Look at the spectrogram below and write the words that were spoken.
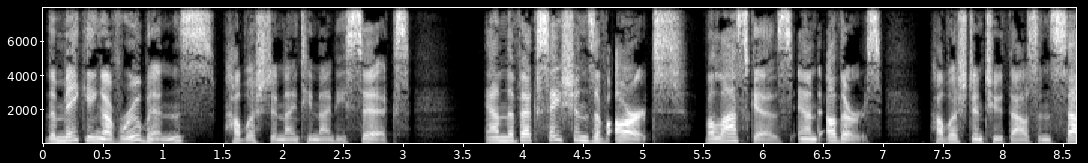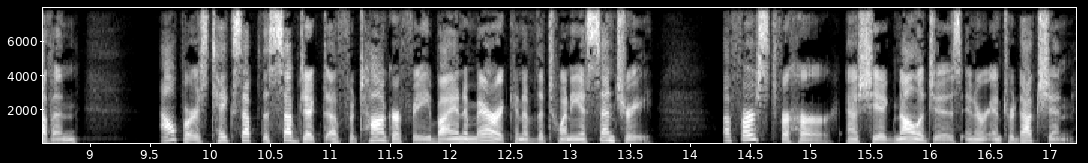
The Making of Rubens, published in 1996, and The Vexations of Art, Velasquez, and others, published in 2007, Alpers takes up the subject of photography by an American of the 20th century, a first for her, as she acknowledges in her introduction.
